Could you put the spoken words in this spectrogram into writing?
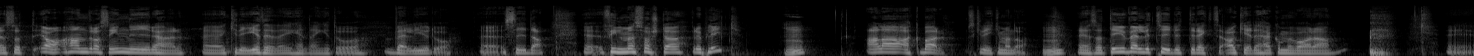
Eh, så att, ja, han dras in i det här eh, kriget helt- enkelt och väljer ju då eh, sida. Eh, filmens första replik. Mm. Allah Akbar, skriker man då. Mm. Eh, så att det är ju väldigt tydligt direkt, okej det här kommer vara eh,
